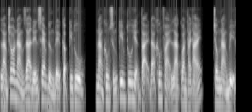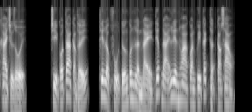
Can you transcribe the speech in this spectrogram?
làm cho nàng ra đến xem đừng đề cập kim thu, nàng không xứng kim thu hiện tại đã không phải là quan thái thái, chồng nàng bị khai trừ rồi. Chỉ có ta cảm thấy, thiên lộc phủ tướng quân lần này tiếp đãi liên hoa quan quy cách thật cao sao?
